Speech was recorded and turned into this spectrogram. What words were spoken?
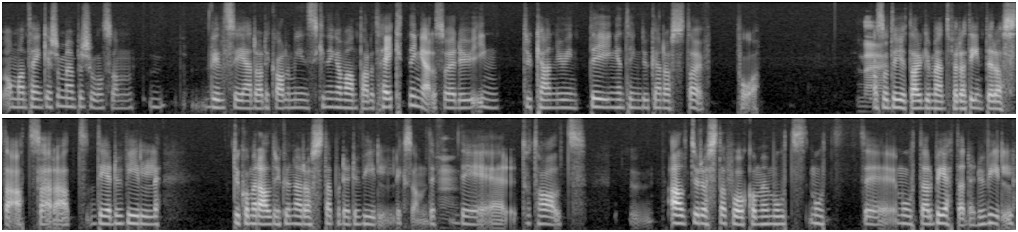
om man tänker som en person som vill se en radikal minskning av antalet häktningar så är det ju in, du kan ju inte, det är ingenting du kan rösta på. nej. Alltså det är ett argument för att inte rösta, att, så här, att det du vill, du kommer aldrig kunna rösta på det du vill. Liksom. Det, Mm. det är totalt, allt du röstar på kommer mot, mot, eh, motarbeta det du vill.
